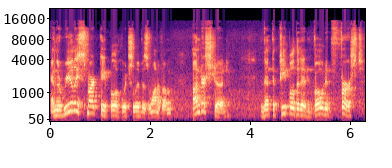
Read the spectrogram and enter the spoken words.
And the really smart people, of which Liv is one of them, understood that the people that had voted first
